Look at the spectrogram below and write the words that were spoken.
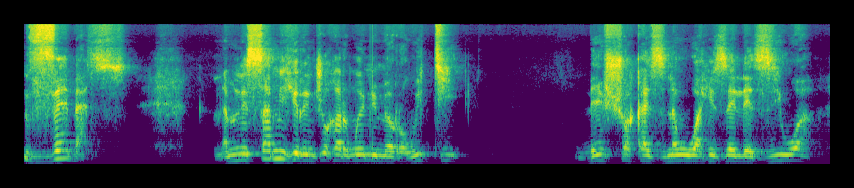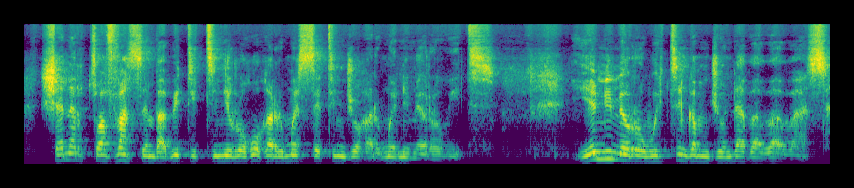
20 basi. Na mnisami hiri njo harimwe merowiti beshwa kazina uwahizeleziwa shanar twavanse mbabiti tini roho harimwe seti njo harimwe merowiti ye numero witi nga mjonda baba basa.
